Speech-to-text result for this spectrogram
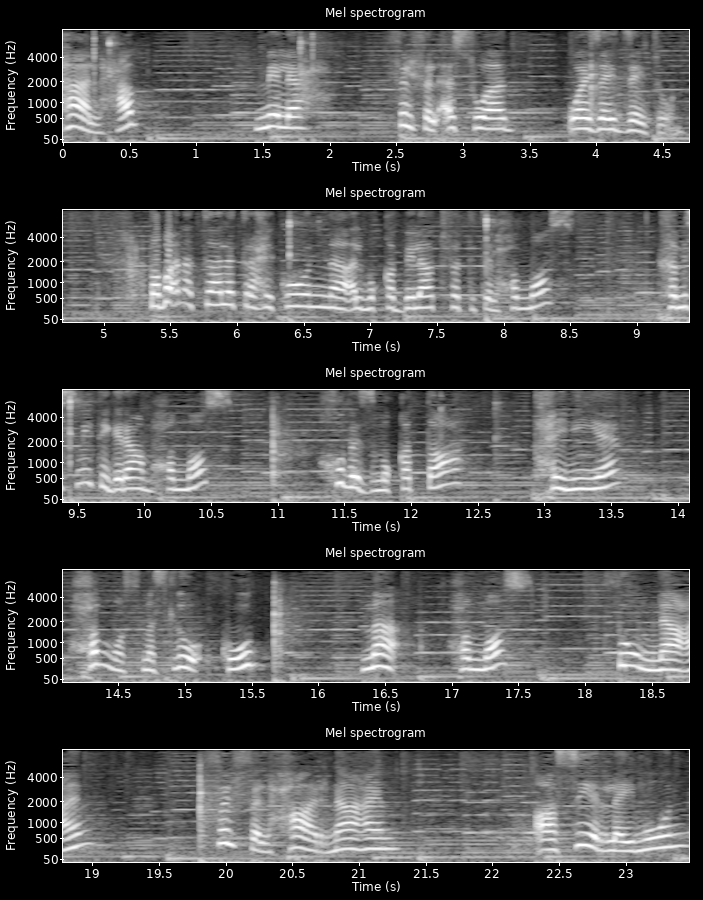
هال حب ملح فلفل أسود وزيت زيتون. طبقنا الثالث راح يكون المقبلات فتة الحمص 500 جرام حمص خبز مقطع طحينية حمص مسلوق كوب ماء حمص ثوم ناعم فلفل حار ناعم عصير ليمون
